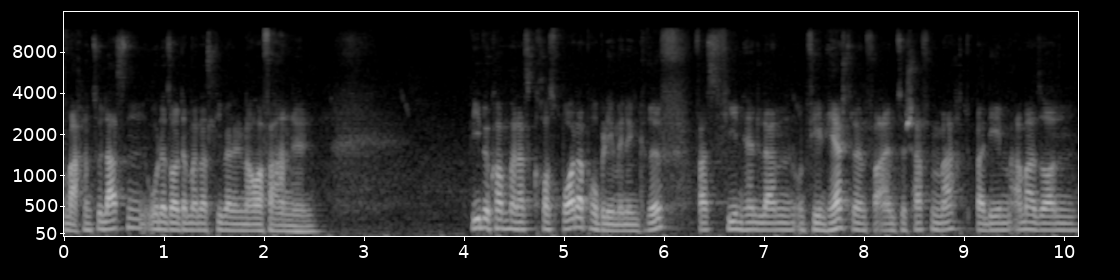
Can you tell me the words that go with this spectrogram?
machen zu lassen oder sollte man das lieber genauer verhandeln? Wie bekommt man das Cross-Border-Problem in den Griff, was vielen Händlern und vielen Herstellern vor allem zu schaffen macht, bei dem Amazon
